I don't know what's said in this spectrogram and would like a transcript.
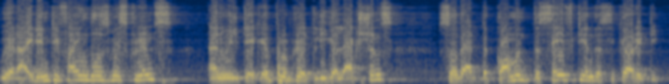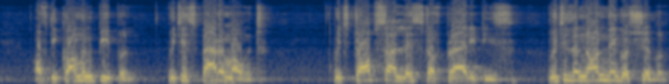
We are identifying those miscreants and we'll take appropriate legal actions so that the common, the safety and the security of the common people, which is paramount, which tops our list of priorities, which is a non-negotiable,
